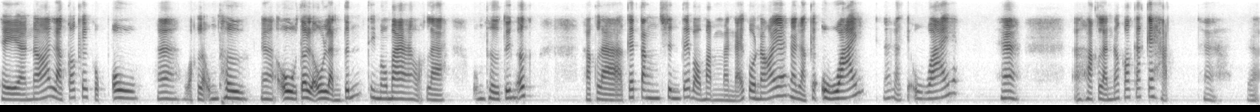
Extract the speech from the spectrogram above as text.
Thì à, nó là có cái cục u ha hoặc là ung thư ha. u tới là u lành tính thymoma hoặc là ung thư tuyến ức. Hoặc là cái tăng sinh tế bào mầm mà nãy cô nói á, nó là cái u quái nó là cái u quái á, ha à, hoặc là nó có các cái hạch. Ha rồi.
